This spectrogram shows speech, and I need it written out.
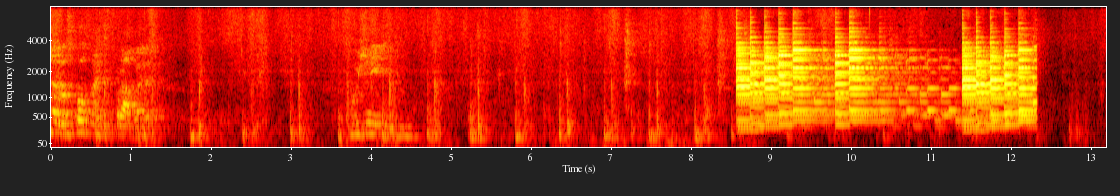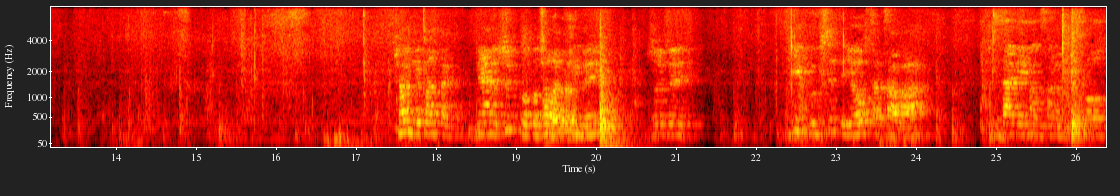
muszę rozpoznać sprawę. Później Wsiądzie pan tak w miarę szybko to załatwimy, żeby wilk był syty i owca cała. Zajmie pan stanowisko.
